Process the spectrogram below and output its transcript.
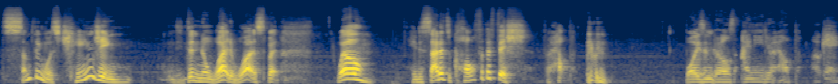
something was changing. He didn't know what it was, but well, he decided to call for the fish for help. Boys and girls, I need your help, okay?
